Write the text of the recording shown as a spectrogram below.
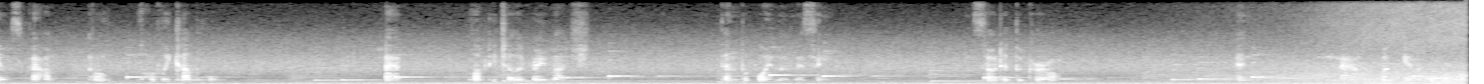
It was about a lovely couple that loved each other very much. Then the boy went missing. So did the girl. And now with you. Do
